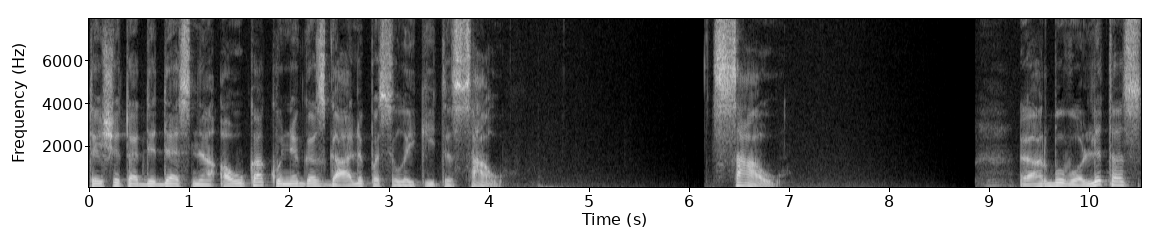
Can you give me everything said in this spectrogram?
tai šitą didesnę auką kunigas gali pasilaikyti savo. Sau. Ar buvo litas,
